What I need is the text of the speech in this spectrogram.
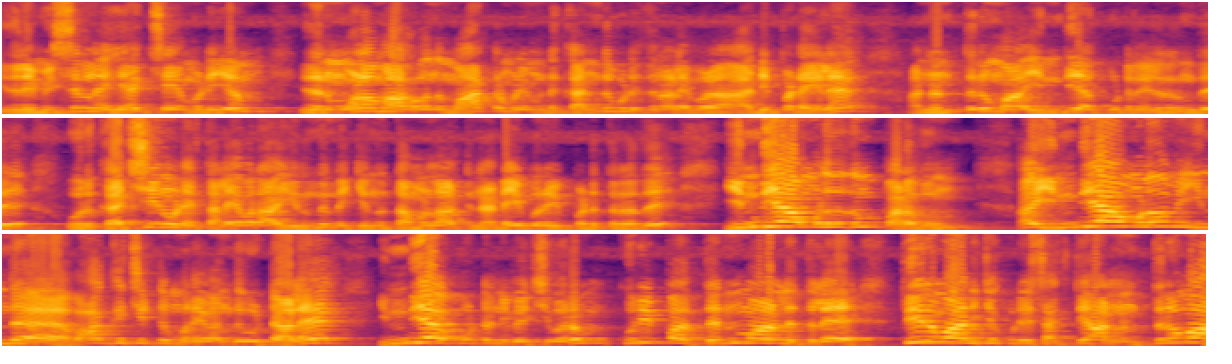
இதில் மிஷினில் ஹேக் செய்ய முடியும். இதன் மூலமாக வந்து மாற்ற முடியும் என்று கண்டுபிடித்த நிலை அடிப்படையில் அண்ணன் திருமா இந்தியா கூட்டணியிலிருந்து ஒரு கட்சியினுடைய தலைவராக இருந்து இன்னைக்கு வந்து தமிழ்நாட்டை நடைமுறைப்படுத்துறது. இந்தியா முழுவதும் பரவும். இந்தியா முழுவதும் இந்த வாக்குச்சீட்டு முறை வந்து விட்டாலே இந்தியா கூட்டணி வெற்றி வரும் குறிப்பாக தென் மாநிலத்தில் தீர்மானிக்கக்கூடிய சக்தியாக அண்ணன் திருமா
